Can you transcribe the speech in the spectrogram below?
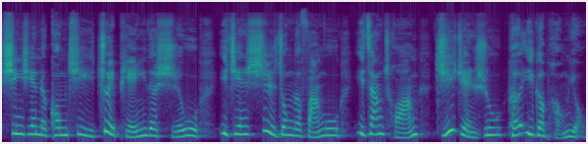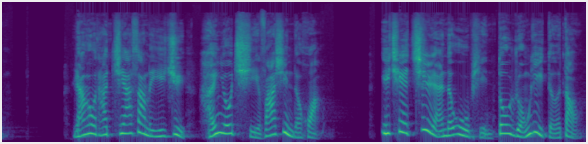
新鲜的空气、最便宜的食物、一间适中的房屋、一张床、几卷书和一个朋友。然后他加上了一句很有启发性的话：“一切自然的物品都容易得到，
